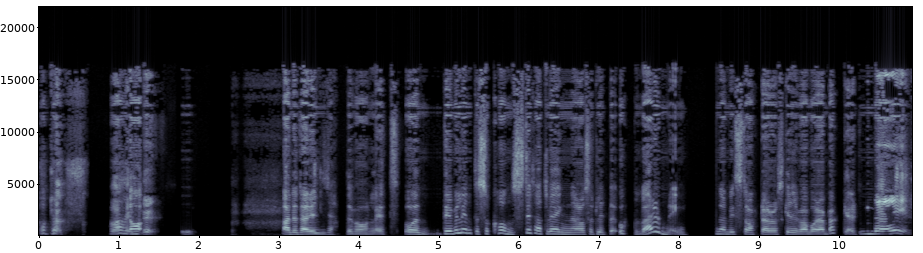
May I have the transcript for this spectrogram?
på plats. Vad Ja. händer? Ja, det där är jättevanligt. Och det är väl inte så konstigt att vi ägnar oss åt lite uppvärmning när vi startar att skriva våra böcker. Nej,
